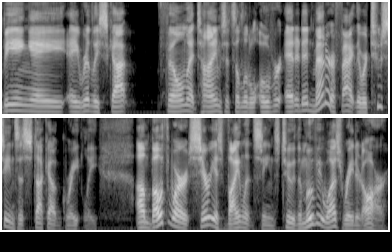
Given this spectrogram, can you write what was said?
being a a Ridley Scott film at times it's a little over edited matter of fact there were two scenes that stuck out greatly. Um, both were serious violent scenes too. The movie was rated r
